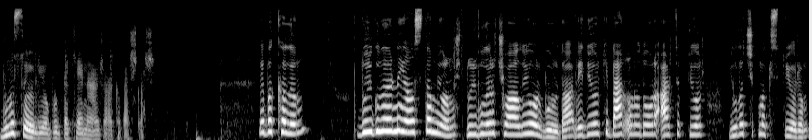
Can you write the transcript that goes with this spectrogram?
Bunu söylüyor buradaki enerji arkadaşlar. Ve bakalım duygularını yansıtamıyormuş. Duyguları çoğalıyor burada ve diyor ki ben ona doğru artık diyor yola çıkmak istiyorum.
